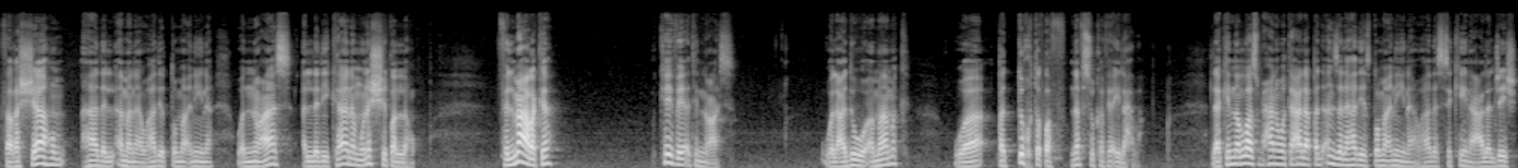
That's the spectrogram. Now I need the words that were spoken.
فغشاهم هذا الأمنة وهذه الطمأنينة والنعاس الذي كان منشطا لهم. في المعركة كيف يأتي النعاس؟ والعدو أمامك وقد تختطف نفسك في أي لحظة. لكن الله سبحانه وتعالى قد أنزل هذه الطمأنينة وهذا السكينة على الجيش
